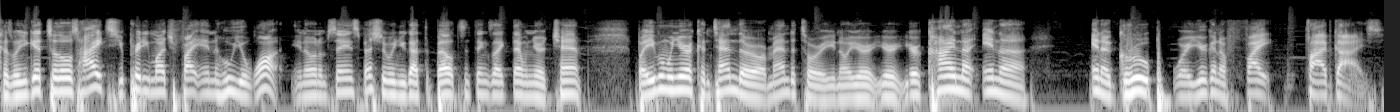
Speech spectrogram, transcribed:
Because when you get to those heights, you're pretty much fighting who you want. You know what I'm saying? Especially when you got the belts and things like that. When you're a champ, but even when you're a contender or mandatory, you know, you're you're you're kind of in a in a group where you're gonna fight five guys.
